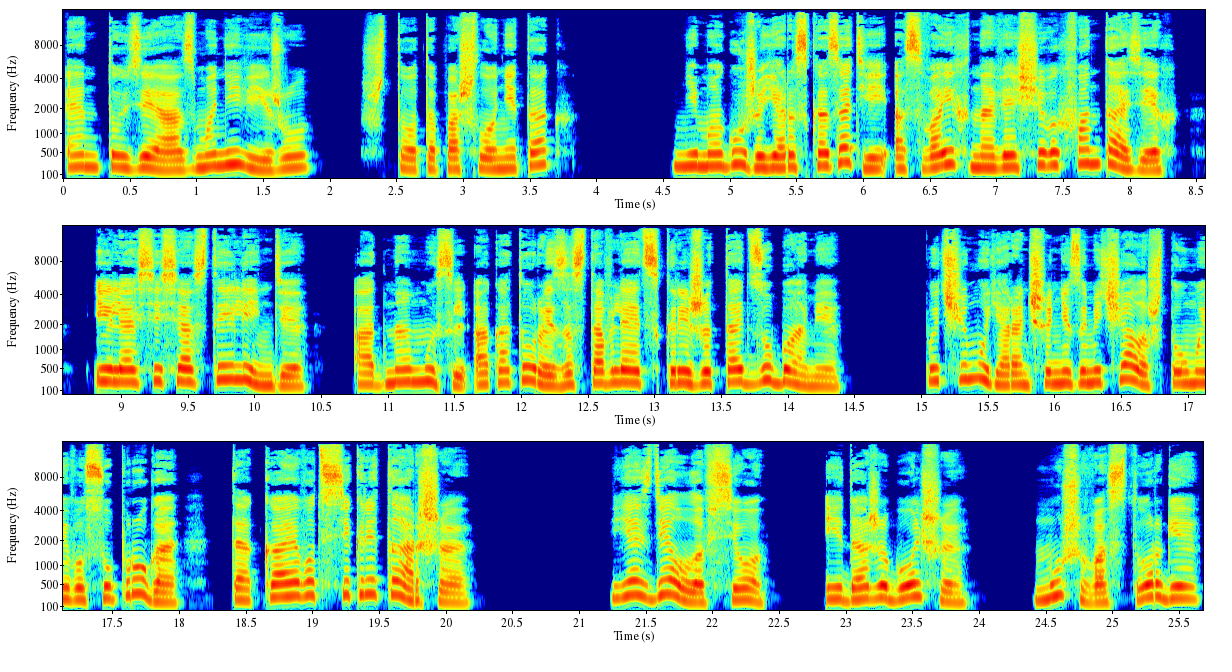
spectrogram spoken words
«Энтузиазма не вижу. Что-то пошло не так?» Не могу же я рассказать ей о своих навязчивых фантазиях или о сисястой Линде, одна мысль о которой заставляет скрежетать зубами. Почему я раньше не замечала, что у моего супруга такая вот секретарша? Я сделала все, и даже больше. Муж в восторге,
